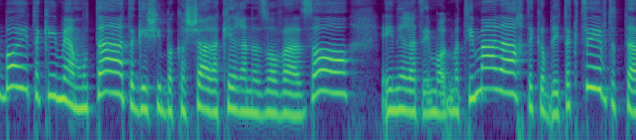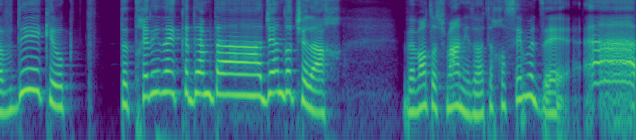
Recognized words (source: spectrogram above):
לי, בואי תקימי עמותה, תגישי בקשה לקרן הזו והזו, היא נראית לי מאוד מתאימה לך, תקבלי תקציב, תעבדי, כאילו, תתחילי לקדם את האג'נדות שלך. ואמרת לו, שמע, אני לא יודעת איך עושים את זה. אה,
